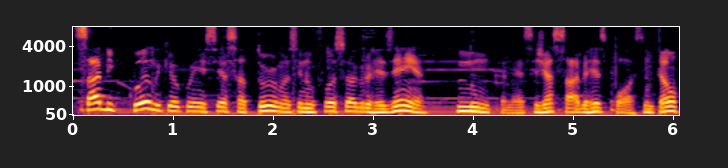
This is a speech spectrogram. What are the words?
Sabe quando que eu conheci essa turma se não fosse o Agro Resenha? Nunca, né? Você já sabe a resposta. Então,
